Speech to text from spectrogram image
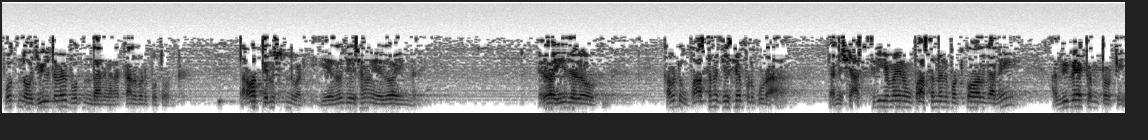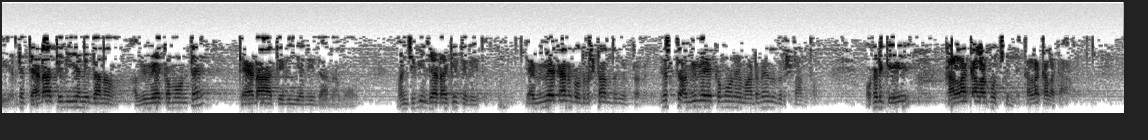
పోతుంది ఓ జీవితమే పోతుంది దాని వెనకాల పడిపోతూ ఉంటాడు. తర్వాత తెలుస్తుంది వాడికి ఏదో చేసాం ఏదో అయిందని. ఏదో అయ్యేది ఏదో అవుతుంది. కాబట్టి ఉపాసన చేసేప్పుడు కూడా దాన్ని శాస్త్రీయమైన ఉపాసనని పట్టుకోవాలి కానీ అవివేకంతో అంటే తేడా తెలియని ధనం. అవివేకము అంటే తేడా తెలియని ధనము. మంచికి తేడాకి తెలియదు. అవివేకానికి ఒక దృష్టాంతం చెప్తాను. జస్ట్ అవివేకము అనే మాట మీద దృష్టాంతం. ఒకడికి కళ్ళ కళకు వచ్చింది కళ్ళ కలక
